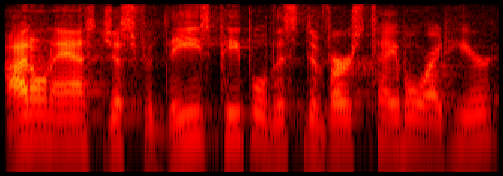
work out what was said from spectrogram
I don't ask just for these people, this diverse table right here,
